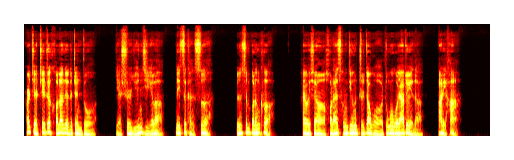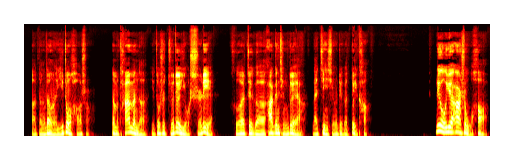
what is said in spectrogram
而且这支荷兰队的阵中也是云集了内斯肯斯。伦森布伦克，还有像后来曾经执教过中国国家队的阿里汉啊等等一众好手，那么他们呢也都是绝对有实力和这个阿根廷队啊来进行这个对抗。六月二十五号，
